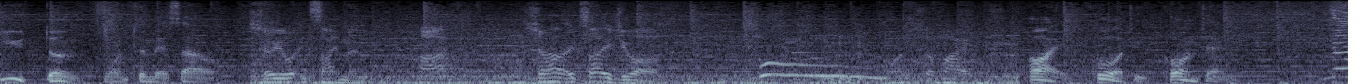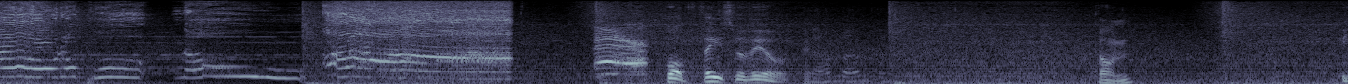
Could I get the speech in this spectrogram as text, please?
You don't want to miss out. Show your excitement. Huh? Show how excited you are. I'm so hyped. High quality content. No, don't pull. No. Ah! Bob face reveal. Go on. Be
